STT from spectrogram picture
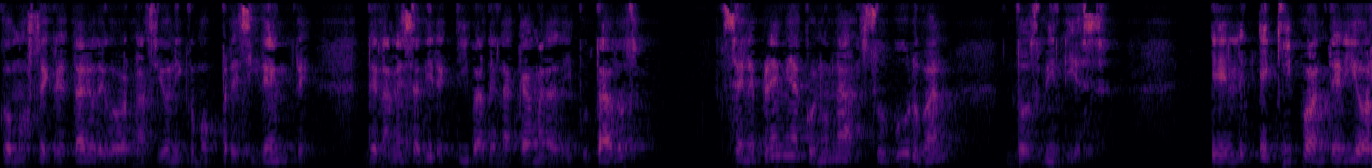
como secretario de gobernación y como presidente de la mesa directiva de la Cámara de Diputados, se le premia con una Suburban 2010. El equipo anterior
